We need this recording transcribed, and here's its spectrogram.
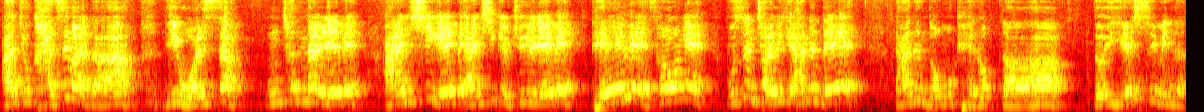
아주 가증하다. 네 월삭, 응, 첫날 예배, 안식 예배, 안식일 주일 예배, 대회, 성회, 무슨 절기 하는데 나는 너무 괴롭다. 너희 예수 믿는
